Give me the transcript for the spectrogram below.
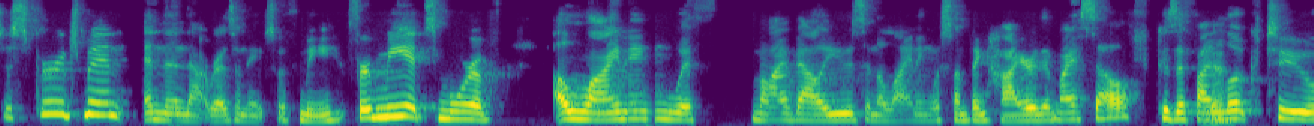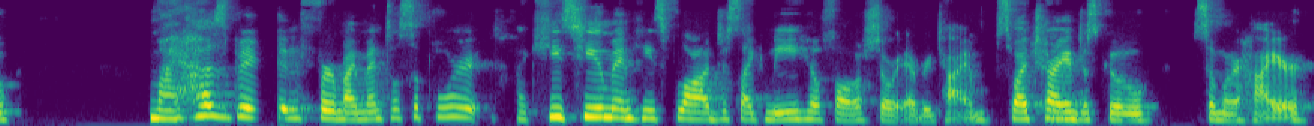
discouragement, and then that resonates with me. For me, it's more of aligning with my values and aligning with something higher than myself. Because if yeah. I look to my husband for my mental support, like he's human, he's flawed just like me, he'll fall short every time. So I try sure. and just go somewhere higher.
